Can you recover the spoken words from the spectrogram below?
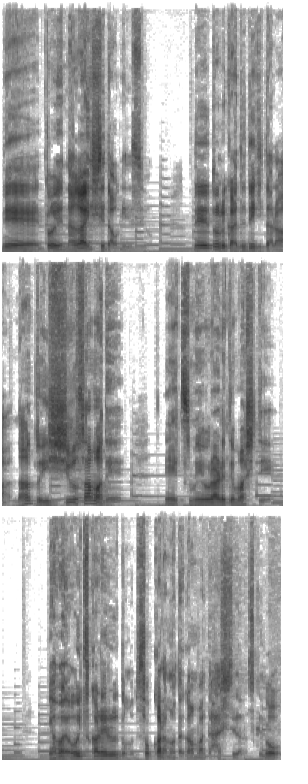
で、トイレ長いしてたわけですよ。で、トイレから出てきたら、なんと一周差まで、えー、詰め寄られてまして、やばい、追いつかれると思って、そこからまた頑張って走ってたんですけど、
